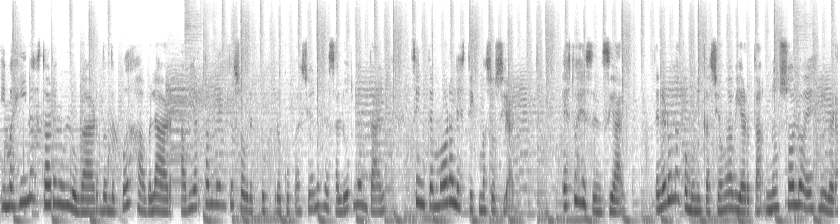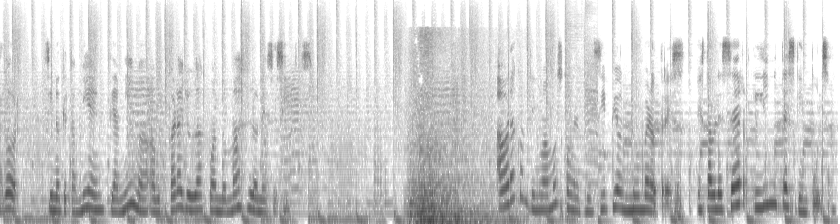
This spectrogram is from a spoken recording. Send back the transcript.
Imagina estar en un lugar donde puedas hablar abiertamente sobre tus preocupaciones de salud mental sin temor al estigma social. Esto es esencial. Tener una comunicación abierta no solo es liberador, sino que también te anima a buscar ayuda cuando más lo necesites. Ahora continuamos con el principio número 3, establecer límites que impulsan.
